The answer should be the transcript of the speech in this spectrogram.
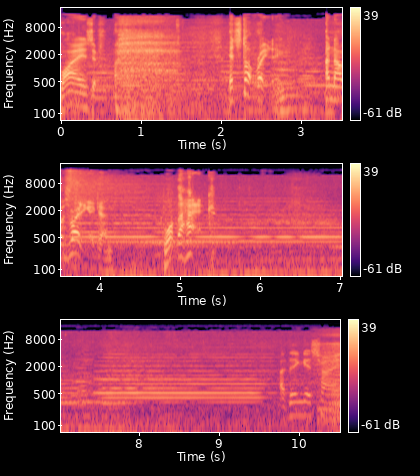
Why is it? it stopped raining, and now it's raining again. What the heck? I think it's trying.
